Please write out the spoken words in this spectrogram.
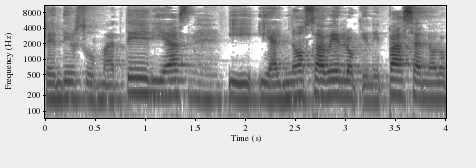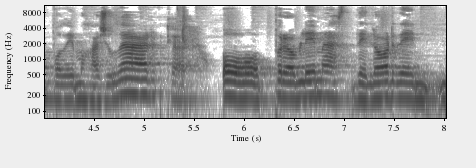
rendir sus materias mm. y, al no saber lo que le pasa no lo podemos ayudar. O problemas del orden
